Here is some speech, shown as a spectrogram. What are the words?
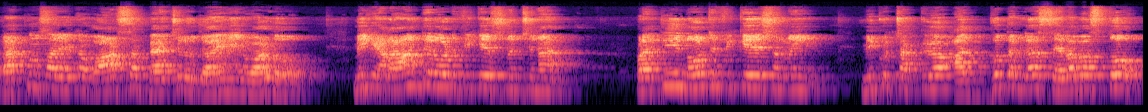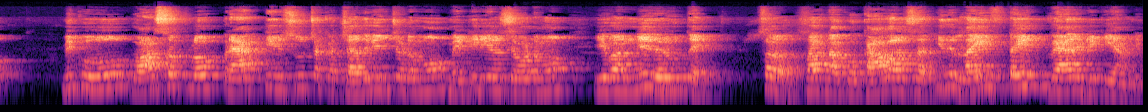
రత్నం సార్ యొక్క వాట్సాప్ బ్యాచ్లో జాయిన్ అయిన వాళ్ళు మీకు ఎలాంటి నోటిఫికేషన్ వచ్చినా ప్రతి నోటిఫికేషన్ని మీకు చక్కగా అద్భుతంగా సిలబస్తో మీకు వాట్సాప్లో ప్రాక్టీసు చక్కగా చదివించడము మెటీరియల్స్ ఇవ్వడము ఇవన్నీ జరుగుతాయి. సార్ సార్ నాకు కావాలి సార్. ఇది లైఫ్ టైం వ్యాలిడిటీ అండి.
